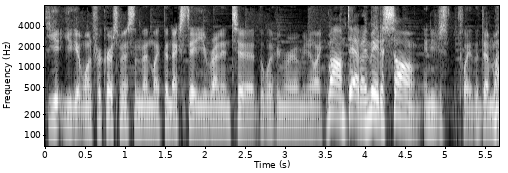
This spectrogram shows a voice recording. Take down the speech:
You, you get one for Christmas, and then like the next day you run into the living room and you're like, "Mom, Dad, I made a song," and you just play the demo.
